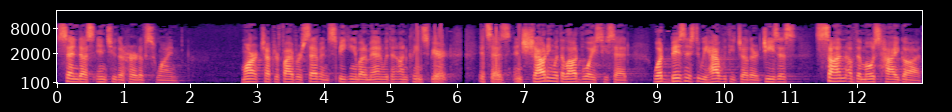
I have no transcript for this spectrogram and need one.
send us into the herd of swine. Mark chapter 5, verse 7, speaking about a man with an unclean spirit, it says, And shouting with a loud voice, he said, what business do we have with each other, Jesus, Son of the Most High God?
